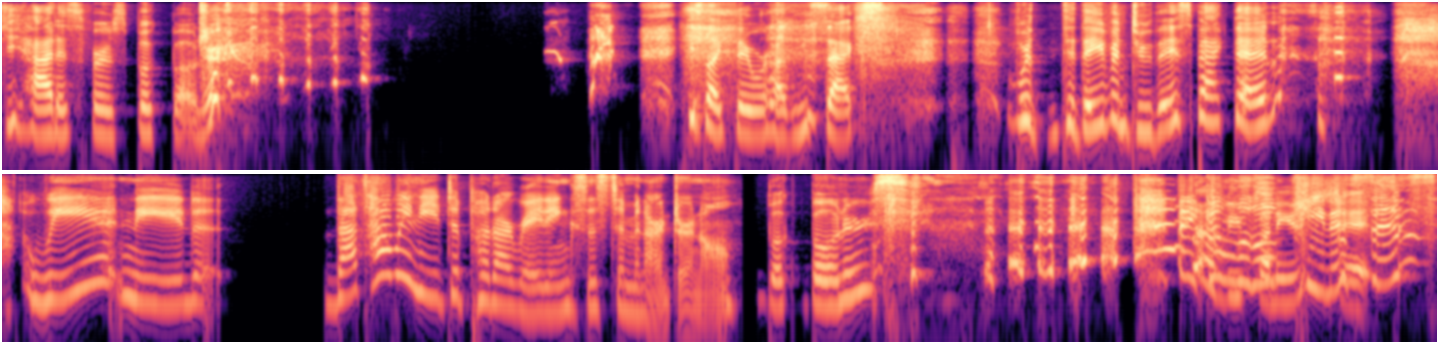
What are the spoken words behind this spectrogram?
He had his first book boner. He's like, they were having sex. Were, did they even do this back then? We need. That's how we need to put our rating system in our journal. Book boners. Make be little penises.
